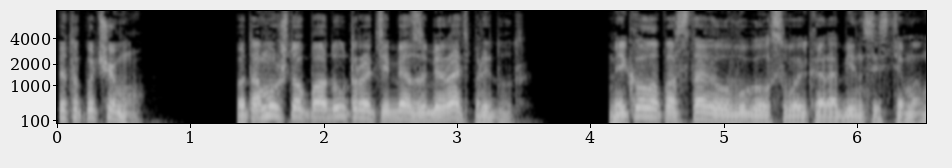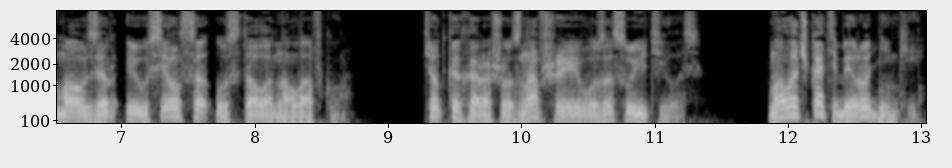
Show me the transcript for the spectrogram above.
«Это почему?» «Потому что под утро тебя забирать придут». Микола поставил в угол свой карабин системы Маузер и уселся устало на лавку. Тетка, хорошо знавшая его, засуетилась. «Молочка тебе, родненький».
